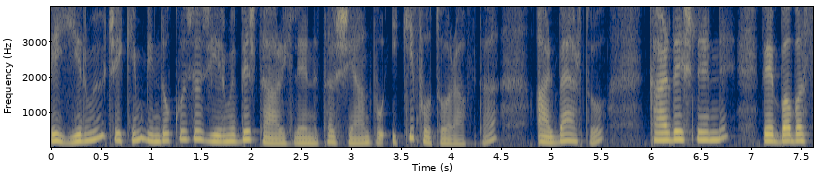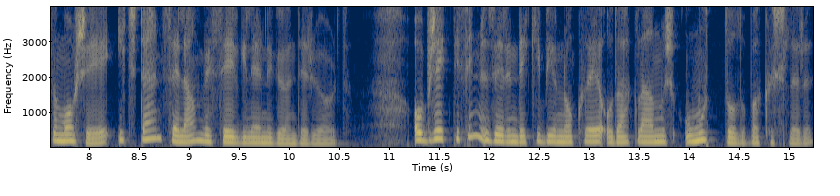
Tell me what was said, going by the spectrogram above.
ve 23 Ekim 1921 tarihlerini taşıyan bu iki fotoğrafta Alberto kardeşlerini ve babası Moshe'ye içten selam ve sevgilerini gönderiyordu. Objektifin üzerindeki bir noktaya odaklanmış umut dolu bakışları,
